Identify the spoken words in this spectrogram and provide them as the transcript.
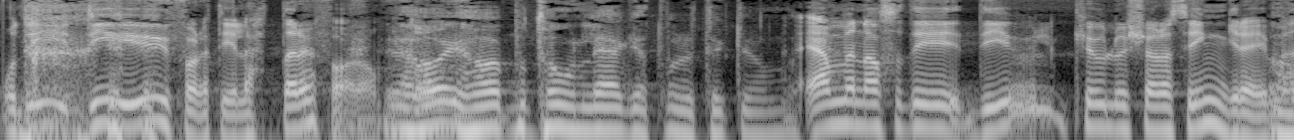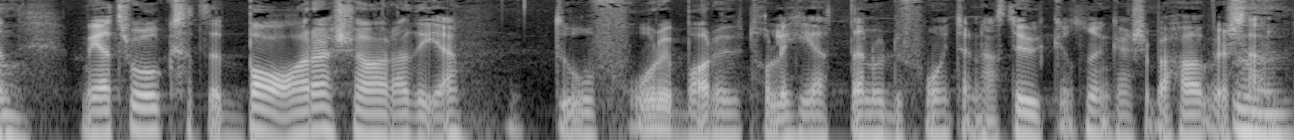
Och det, det är ju för att det är lättare för dem. Jag hör, jag hör på tonläget vad du tycker om det. Ja men alltså det, det är väl kul att köra sin grej men, Ja. men jag tror också att bara köra det, då får du bara uthålligheten och du får inte den här styrkan som du kanske behöver sen. Mm.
